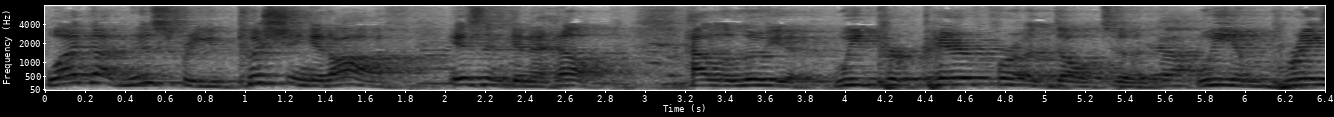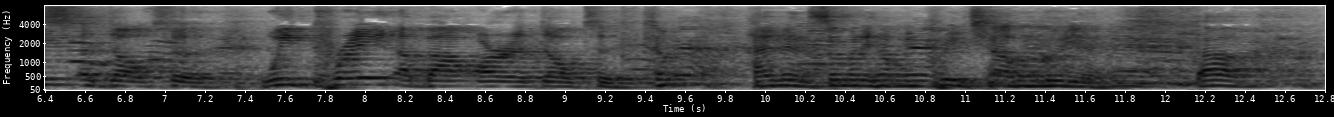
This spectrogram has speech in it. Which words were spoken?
Well, I got news for you. Pushing it off isn't going to help. Hallelujah. We prepare for adulthood, yeah. we embrace adulthood, we pray about our adulthood. Come, amen. Somebody help me preach. Hallelujah. Um,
